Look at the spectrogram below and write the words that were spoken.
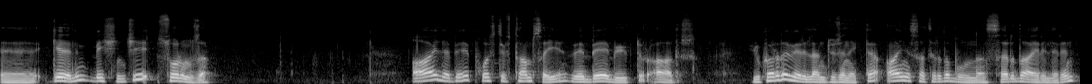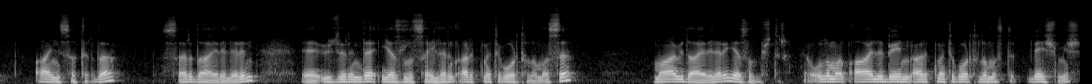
Ee, gelelim 5. sorumuza. A ile B pozitif tam sayı ve B büyüktür A'dır. Yukarıda verilen düzenekte aynı satırda bulunan sarı dairelerin aynı satırda sarı dairelerin e, üzerinde yazılı sayıların aritmetik ortalaması mavi dairelere yazılmıştır. Yani o zaman A ile B'nin aritmetik ortalaması 5'miş.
